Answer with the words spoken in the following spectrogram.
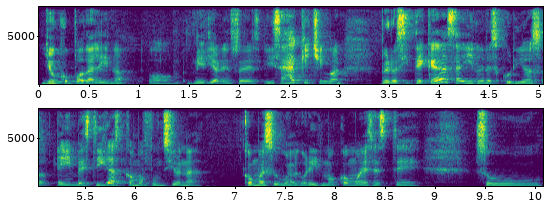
yo ocupo Dalí, ¿no? O Midjourney en ustedes. Y dices, ah, qué chingón. Pero si te quedas ahí y no eres curioso e investigas cómo funciona, cómo es su algoritmo, cómo es este su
